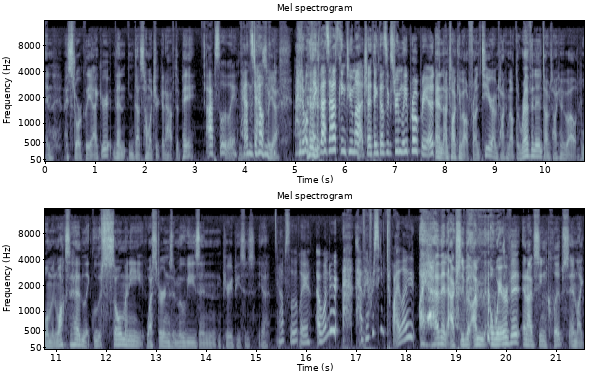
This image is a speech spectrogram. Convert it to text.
and historically accurate, then that's how much you're going to have to pay. Absolutely. Hands down. Mm. So yeah, I don't think that's asking too much. I think that's extremely appropriate. and I'm talking about Frontier. I'm talking about The Revenant. I'm talking about Woman Walks Ahead. Like there's so many westerns and movies and period pieces. Yeah, Absolutely. I wonder, have you ever seen Twilight? I haven't actually, but I'm aware of it and I've seen clips and like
